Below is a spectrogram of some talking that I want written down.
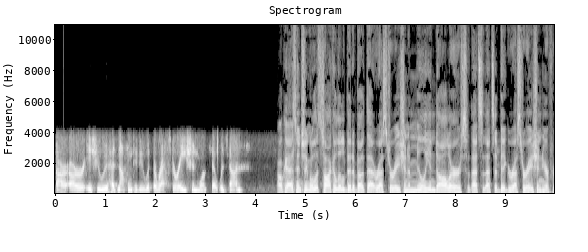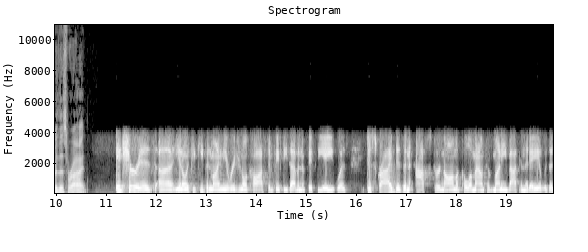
our our issue has nothing to do with the restoration work that was done. Okay, that's interesting. Well, let's talk a little bit about that restoration. A million dollars. That's that's a big restoration here for this ride. It sure is. Uh, you know, if you keep in mind the original cost in 57 and 58 was described as an astronomical amount of money back in the day. It was a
